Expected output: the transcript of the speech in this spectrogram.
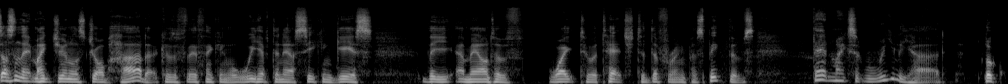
doesn't that make journalists' job harder? Because if they're thinking, well, we have to now second guess the amount of weight to attach to differing perspectives, that makes it really hard. Look,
